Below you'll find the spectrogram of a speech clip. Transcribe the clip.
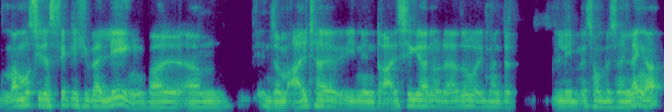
man muss sich das wirklich überlegen, weil ähm, in so einem Alter wie in den 30ern oder so, ich meine, das Leben ist noch ein bisschen länger.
